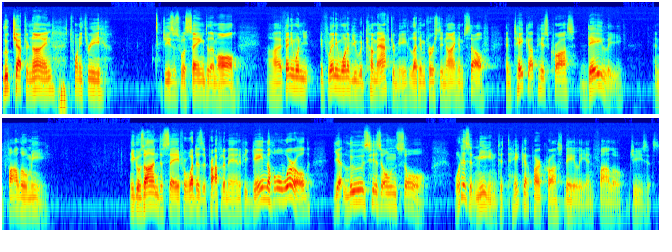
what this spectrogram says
Luke chapter 9, 23, Jesus was saying to them all, uh, if, anyone, if any one of you would come after me, let him first deny himself and take up his cross daily and follow me. He goes on to say, For what does it profit a man if he gain the whole world, yet lose his own soul? What does it mean to take up our cross daily and follow Jesus?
